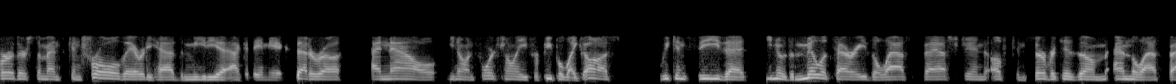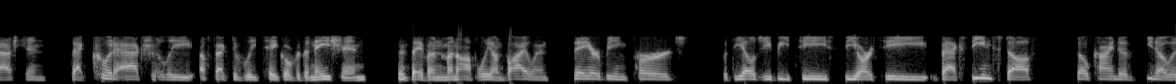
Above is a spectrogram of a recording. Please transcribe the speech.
further cements control. They already had the media, academia, et cetera. And now, you know, unfortunately for people like us, we can see that, you know, the military, the last bastion of conservatism and the last bastion that could actually effectively take over the nation since they have a monopoly on violence, they are being purged with the LGBT, CRT vaccine stuff. So kind of, you know,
